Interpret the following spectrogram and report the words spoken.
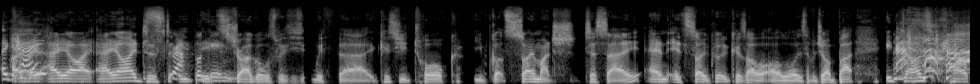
I Okay. mean, AI, AI just it, it struggles with with uh, because you talk, you've got so much to say, and it's so good because I'll, I'll always have a job. But it does help.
